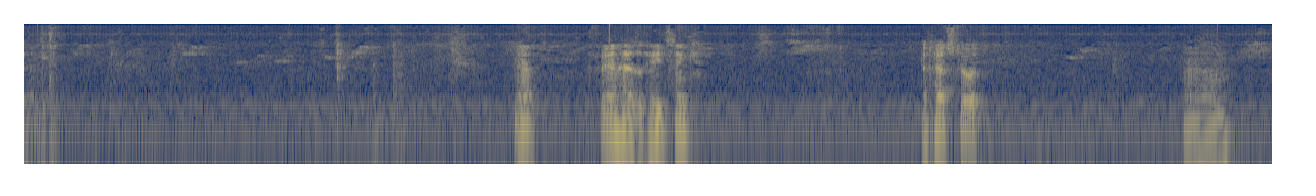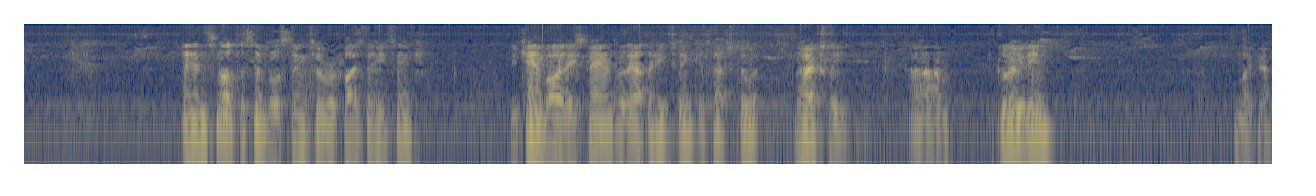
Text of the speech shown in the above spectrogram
Okay. Yeah, the fan has a heatsink attached to it. Um, and it's not the simplest thing to replace the heatsink. You can buy these fans without the heatsink attached to it. They're actually um, glued in like a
